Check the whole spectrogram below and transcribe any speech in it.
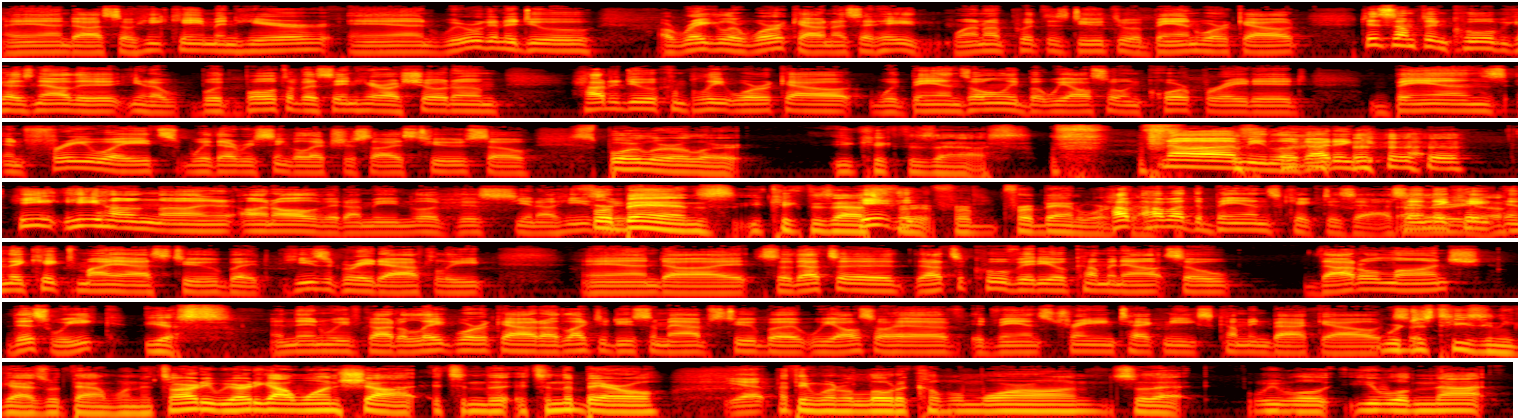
And uh, so he came in here, and we were going to do a regular workout. And I said, hey, why not I put this dude through a band workout? Did something cool because now that, you know, with both of us in here, I showed him how to do a complete workout with bands only, but we also incorporated bands and free weights with every single exercise too. So Spoiler alert: you kicked his ass. no, I mean, look, I didn't. I- he he hung on on all of it. I mean, look, this you know he's for a- bands, you kicked his ass He- for, for for band How, how about the bands kicked his ass, Ah, and they kicked and they kicked my ass too. But he's a great athlete, and uh, so that's a that's a cool video coming out. So that'll launch this week. yes, And then we've got a leg workout. I'd like to do some abs too, but we also have advanced training techniques coming back out. We're So- just teasing you guys with that one. It's already we already got one shot. It's in the it's in the barrel. Yep. I think we're gonna load a couple more on so that we will you will not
